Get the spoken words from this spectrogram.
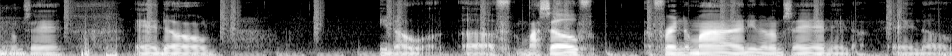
know what I'm saying? And um, you know, uh, myself, a friend of mine, you know what I'm saying, and and um,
